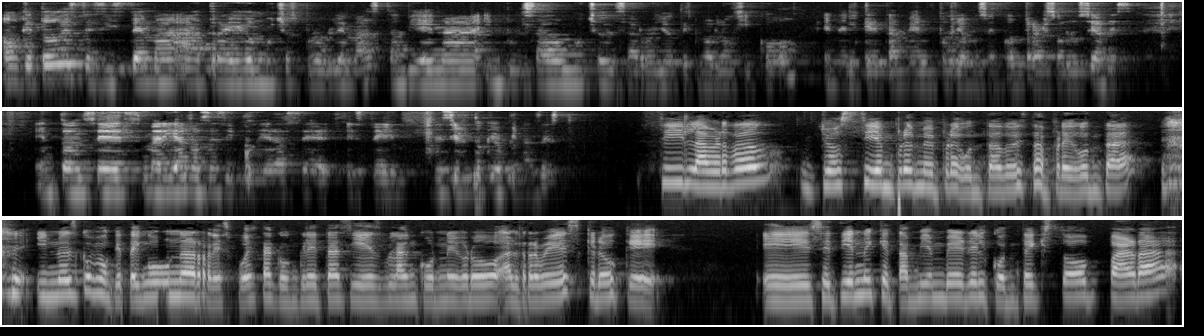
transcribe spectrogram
aunque todo este sistema ha traído muchos problemas, también ha impulsado mucho desarrollo tecnológico en el que también podríamos encontrar soluciones. Entonces, María, no sé si pudieras este, decir tú qué opinas de esto. Sí, la verdad, yo siempre me he preguntado esta pregunta y no es como que tengo una respuesta concreta si es blanco o negro. Al revés, creo que eh, se tiene que también ver el contexto para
